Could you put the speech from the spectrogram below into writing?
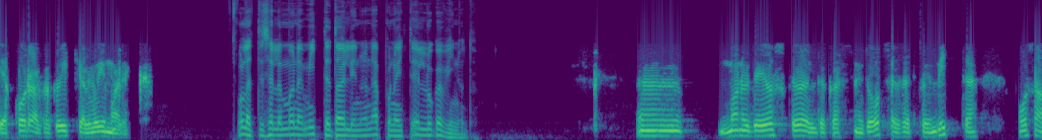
ja korraga kõikjal võimalik. olete selle mõne mitte Tallinna näpunäite ellu ka viinud? ma nüüd ei oska öelda, kas nüüd otseselt või mitte, osa,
